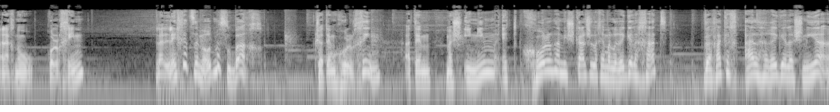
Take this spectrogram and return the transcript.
אנחנו הולכים? ללכת זה מאוד מסובך. כשאתם הולכים, אתם משעינים את כל המשקל שלכם על רגל אחת, ואחר כך על הרגל השנייה,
